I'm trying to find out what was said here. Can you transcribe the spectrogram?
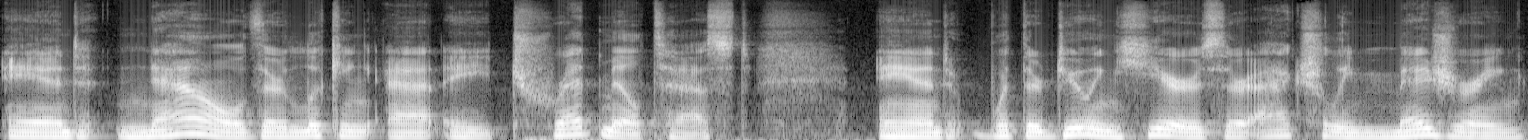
And now they're looking at a treadmill test. And what they're doing here is they're actually measuring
